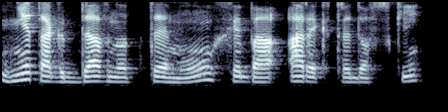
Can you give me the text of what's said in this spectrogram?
Nie tak dawno temu chyba Arek Tredowski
